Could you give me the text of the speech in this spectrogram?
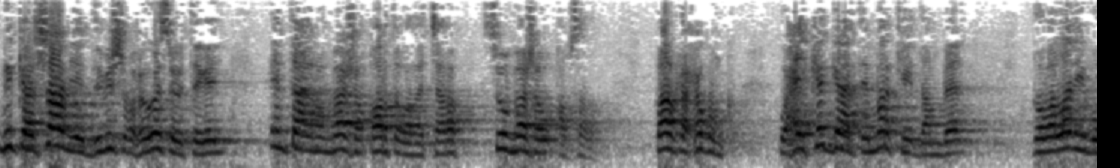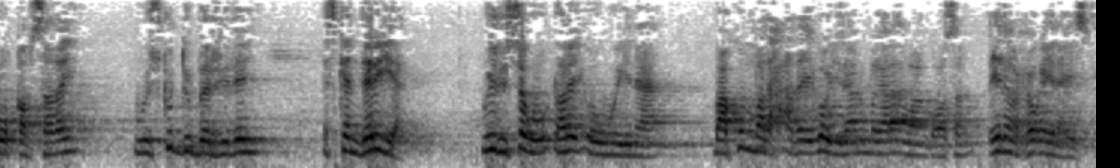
ninkan sham iyo dimishk wuxuu uga soo tegey intaa inuu meesha qoorta wada jaro siuu meesha u qabsado. Baalka xukunka waxay ka gaartay markii dambe gobolladii buu qabsaday wuu isku dubariday iskandariya wiil isagu dhalay oo weynaa baa ku madax adeygoo yidhi anu magaalada waan goosan ciidan haysta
